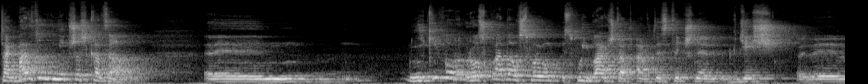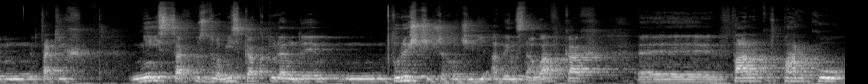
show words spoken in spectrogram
tak bardzo mu nie przeszkadzało. Nikifor rozkładał swoją, swój warsztat artystyczny gdzieś w takich miejscach, uzdrowiskach, którędy turyści przechodzili, a więc na ławkach, yy, w, park, w parku,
